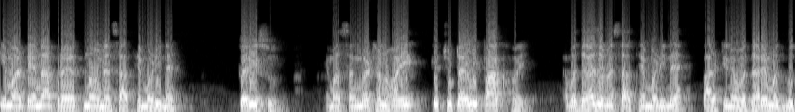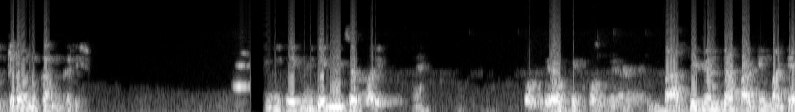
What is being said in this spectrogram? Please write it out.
એ માટેના પ્રયત્નો અમે સાથે મળીને કરીશું. એમાં સંગઠન હોય કે ચૂંટાયેલી પાક હોય આ બધા જ અમે સાથે મળીને પાર્ટીને વધારે મજબૂત કરવાનું કામ કરીશું. એક મિનિટ એક મિનિટ સર ફરી okay. Okay. Bharatiya Janata party માટે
